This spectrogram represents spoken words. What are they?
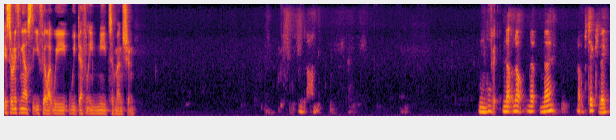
Is there anything else that you feel like we we definitely need to mention? Not, not, not, no, not particularly.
